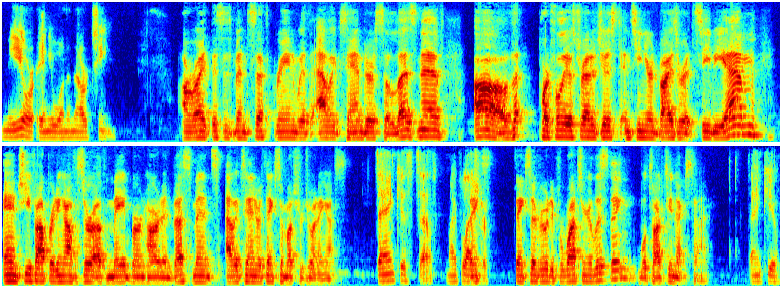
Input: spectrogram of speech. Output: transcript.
me or anyone in our team. All right, this has been Seth Greene with Alexander Seleznev of portfolio strategist and senior advisor at CBM and chief operating officer of May Barnhard Investments. Alexander, thanks so much for joining us. Thank you, Seth. My pleasure. Thanks, thanks everybody for watching or listening. We'll talk to you next time. Thank you.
